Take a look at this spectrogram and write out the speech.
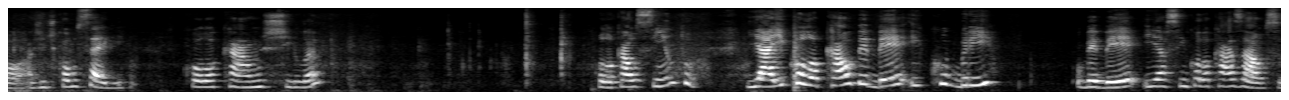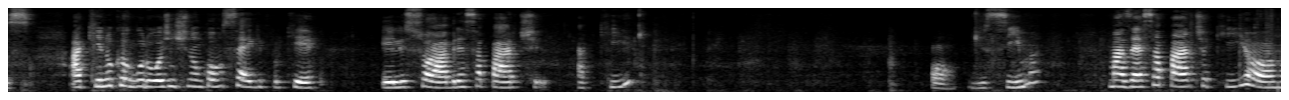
ó, a gente consegue colocar a mochila, colocar o cinto, e aí colocar o bebê e cobrir o bebê e assim colocar as alças. Aqui no canguru a gente não consegue, porque ele só abre essa parte aqui, ó, de cima. Mas essa parte aqui, ó,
